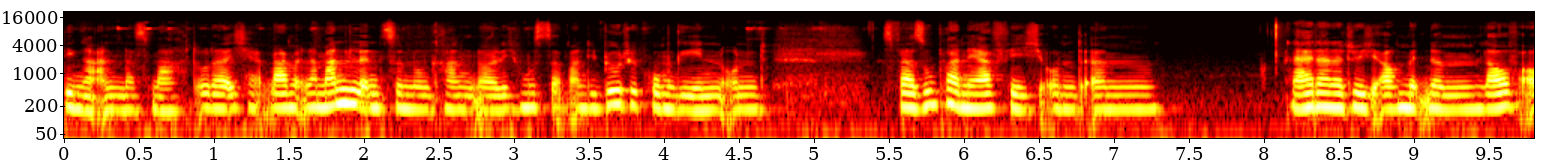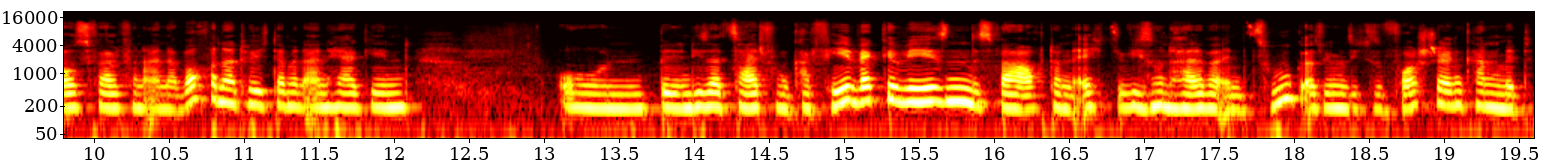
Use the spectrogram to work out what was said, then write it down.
Dinge anders macht. Oder ich war mit einer Mandelentzündung krank neulich, musste auf Antibiotikum gehen und es war super nervig und ähm, leider natürlich auch mit einem Laufausfall von einer Woche natürlich damit einhergehend. Und bin in dieser Zeit vom Kaffee weg gewesen. Das war auch dann echt wie so ein halber Entzug, also wie man sich das so vorstellen kann, mit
